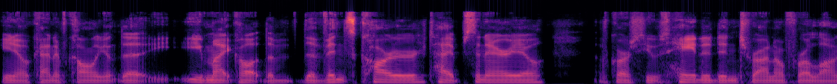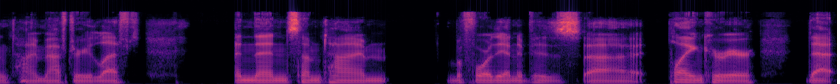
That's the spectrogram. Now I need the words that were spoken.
you know, kind of calling it the you might call it the the Vince Carter type scenario. Of course, he was hated in Toronto for a long time after he left. And then sometime before the end of his uh, playing career, that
